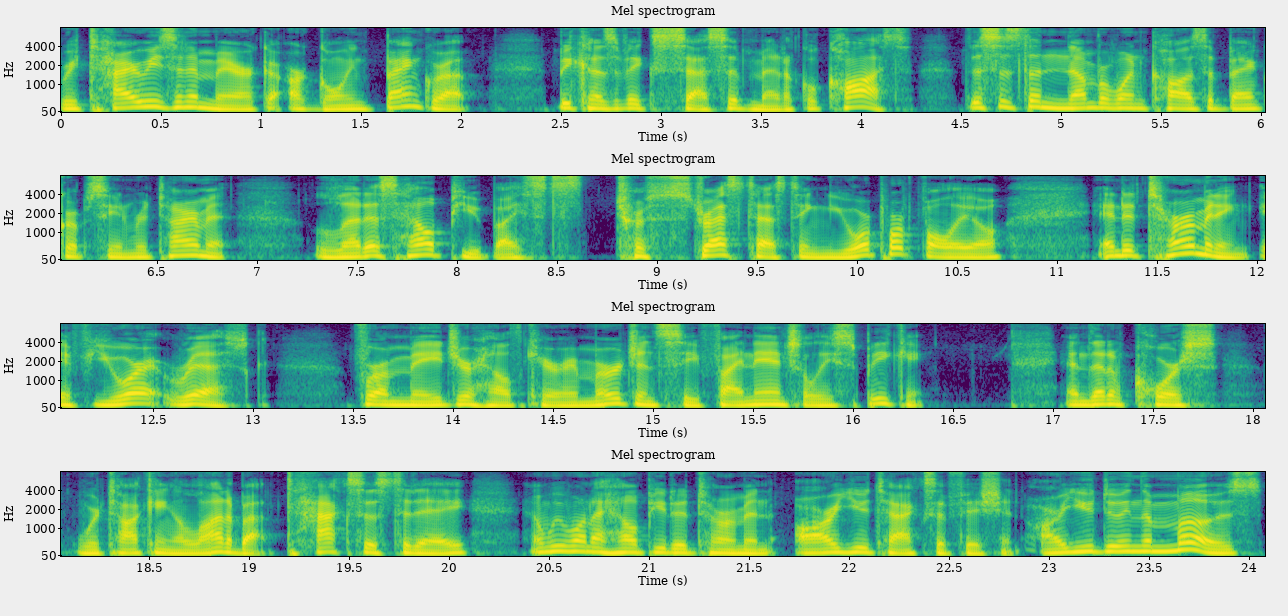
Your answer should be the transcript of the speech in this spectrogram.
retirees in America are going bankrupt because of excessive medical costs. This is the number one cause of bankruptcy in retirement. Let us help you by st- stress testing your portfolio and determining if you're at risk for a major healthcare emergency, financially speaking. And then, of course, we're talking a lot about taxes today, and we want to help you determine are you tax efficient? Are you doing the most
